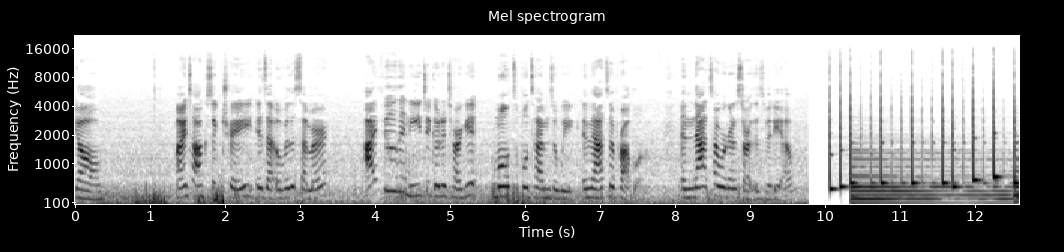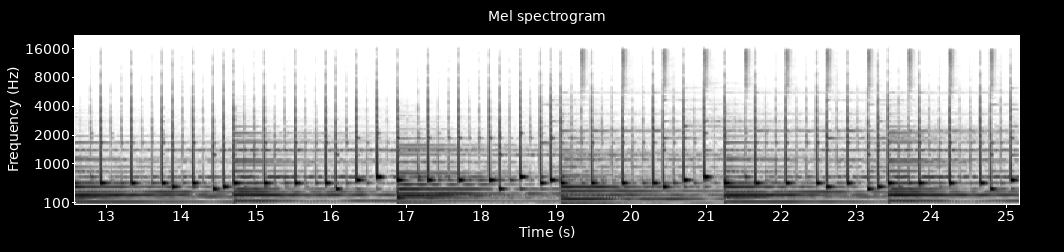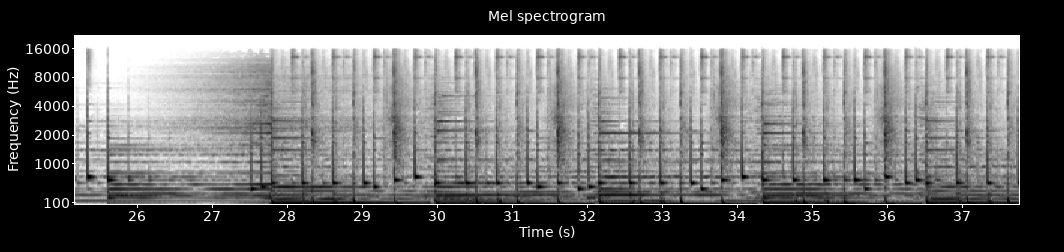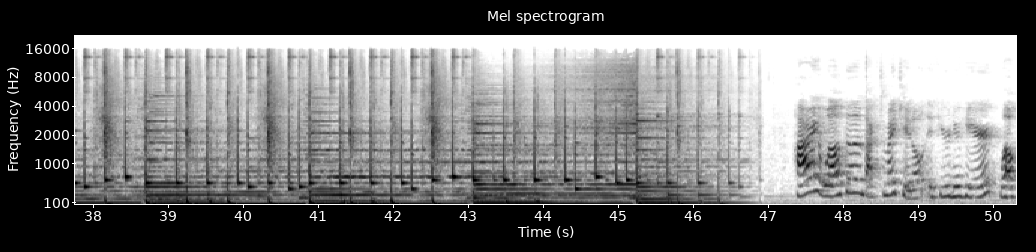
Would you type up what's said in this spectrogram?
Y'all, my toxic trait is that over the summer, I feel the need to go to Target multiple times a week, and that's a problem. And that's how we're gonna start this video.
